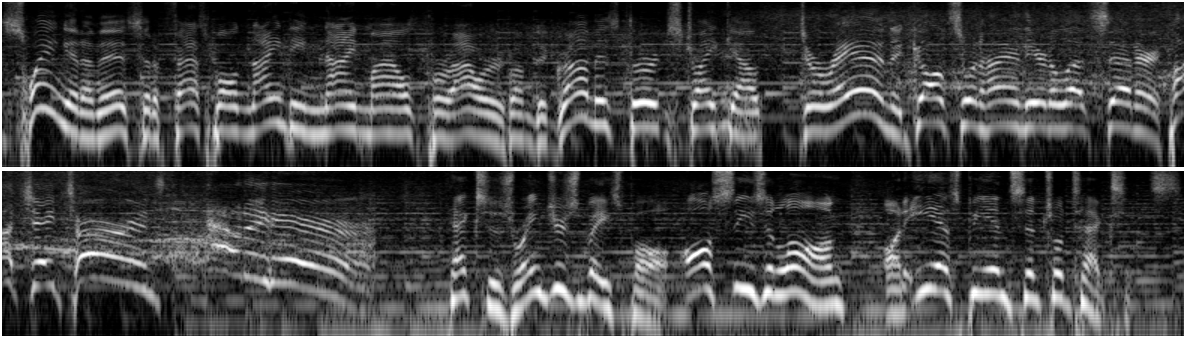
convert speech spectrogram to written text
Swing and a miss at a fastball 99 miles per hour from DeGrom, his third strikeout. Duran golfs one high in the air to left center. Pache turns, out of here. Texas Rangers baseball all season long on ESPN Central Texas.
